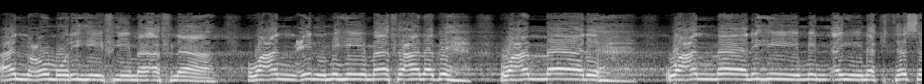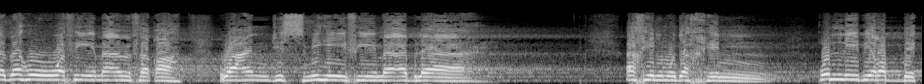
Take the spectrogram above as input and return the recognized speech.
عن عمره فيما أفناه وعن علمه ما فعل به وعن ماله. وعن ماله من أين اكتسبه وفيما أنفقه وعن جسمه فيما أبلاه. أخي المدخن قل لي بربك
